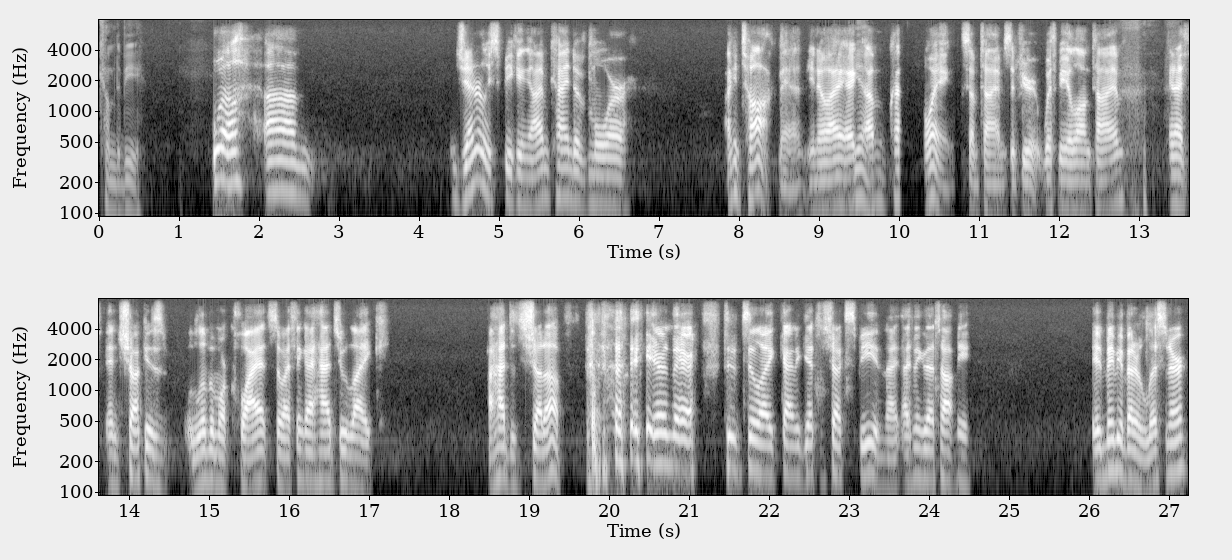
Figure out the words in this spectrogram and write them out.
come to be? well, um, generally speaking, I'm kind of more. I can talk, man. You know, I, I Yeah. I'm kind of annoying sometimes if you're with me a long time, and I and Chuck is a little bit more quiet, so I think I had to like. I had to shut up here and there to to like kind of get to Chuck's speed, and I, I think that taught me. It made me a better listener.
